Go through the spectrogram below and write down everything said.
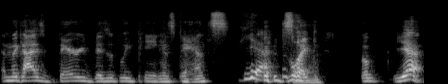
And the guy's very visibly peeing his pants. Yeah. It's like, oh yeah.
